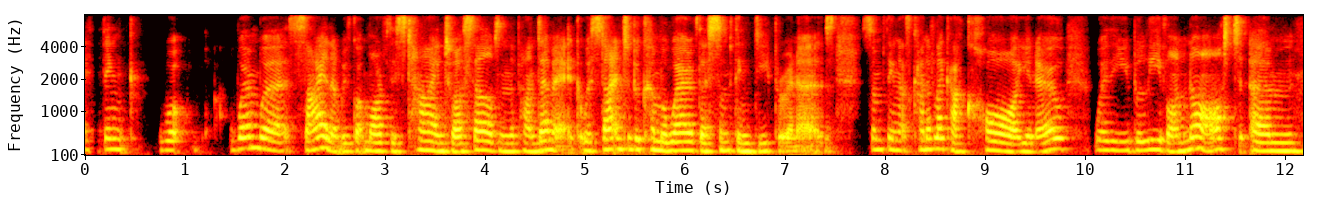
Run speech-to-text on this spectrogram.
i think what when we're silent, we've got more of this time to ourselves in the pandemic. We're starting to become aware of there's something deeper in us, something that's kind of like our core, you know, whether you believe or not. Um,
